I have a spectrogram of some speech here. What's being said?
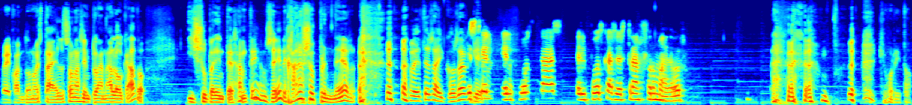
pues cuando no está él son así en plan alocado. Y súper interesante, no sé, dejaros sorprender. a veces hay cosas es que... el, podcast, el podcast es transformador. Qué bonito.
